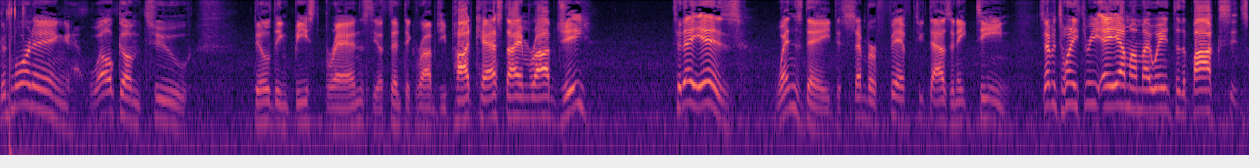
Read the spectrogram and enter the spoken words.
Good morning. Welcome to Building Beast Brands, the authentic Rob G podcast. I am Rob G. Today is Wednesday, December 5th, 2018. 7:23 a.m. on my way into the box. It's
